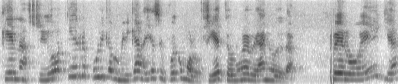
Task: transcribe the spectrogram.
que nació aquí en República Dominicana. Ella se fue como a los siete o nueve años de edad. Pero ella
